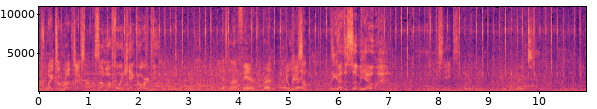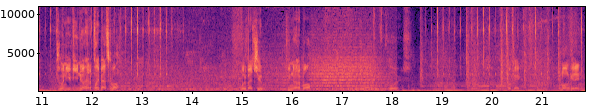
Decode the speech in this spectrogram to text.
It's way too rough, Jackson. It's not my fault he can't guard me. Yeah, that's not fair, bro. You okay, son? Think I have to sub me out. 26. Great. Do any of you know how to play basketball? What about you? Do you know how to ball? Of course. Okay. Come on, get in here.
